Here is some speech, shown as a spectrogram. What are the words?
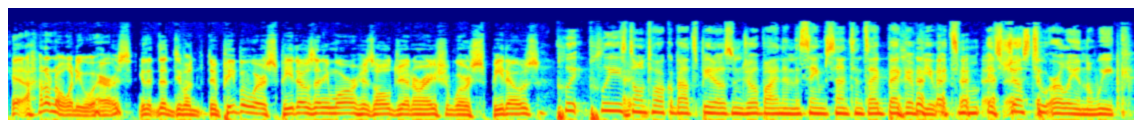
get. I don't know what he wears. Do, do, do, people wear speedos anymore? His old generation wears speedos. Please, please don't talk about speedos and Joe Biden in the same sentence. I beg of you. It's it's just too early in the week.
